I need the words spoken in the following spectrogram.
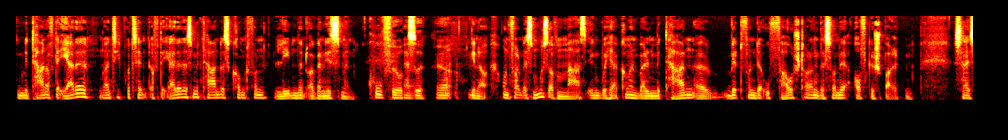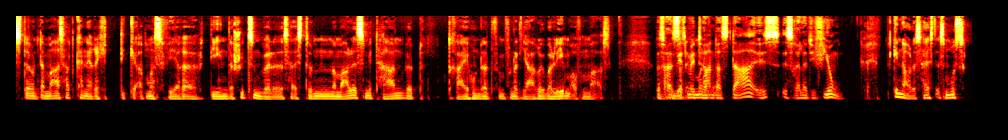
Methan auf der Erde, 90 Prozent auf der Erde des Methan, das kommt von lebenden Organismen. Kuhfürze, äh, ja. Genau. Und vor allem, es muss auf dem Mars irgendwo herkommen, weil Methan äh, wird von der UV-Strahlung der Sonne aufgespalten. Das heißt, äh, und der Mars hat keine recht dicke Atmosphäre, die ihn da schützen würde. Das heißt, ein normales Methan wird 300, 500 Jahre überleben auf dem Mars. Das heißt, das Methan, das da ist, ist relativ jung. Genau, das heißt, es muss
